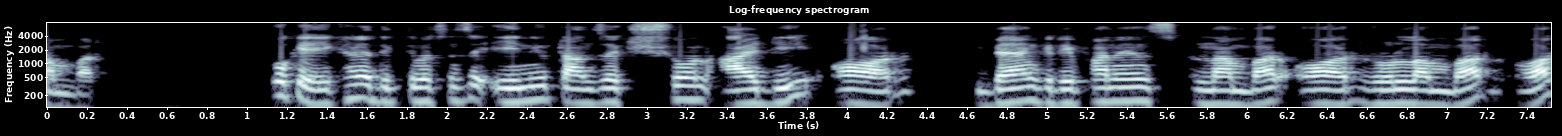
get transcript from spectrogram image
number okay এখানে দেখতে পাচ্ছেন যে এই new transaction ID or bank reference number or roll number or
